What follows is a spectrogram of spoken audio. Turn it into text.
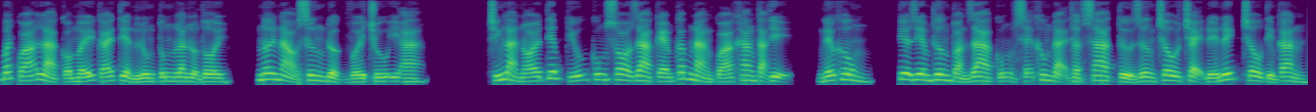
bất quá là có mấy cái tiền lung tung lăn lộn thôi, nơi nào xưng được với chú ý A. Chính là nói tiếp cứu cũng so ra kém các nàng quá khang tạ thị, nếu không, kia diêm thương toàn gia cũng sẽ không đại thật xa từ Dương Châu chạy đến Ích Châu tìm căn.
